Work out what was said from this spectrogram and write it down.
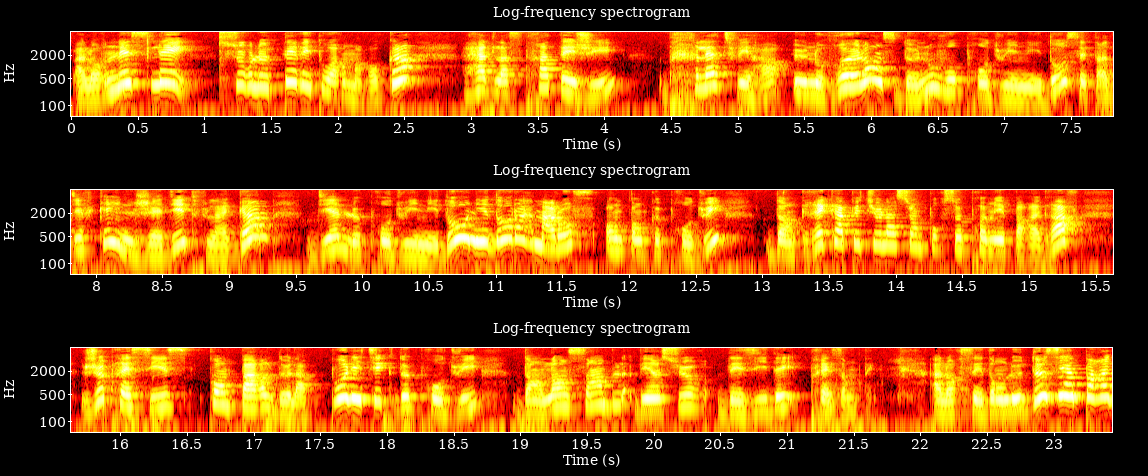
Alors, Nestlé, sur le territoire marocain, a la stratégie دخلت فيها une relance de nouveaux produits Nido c'est-à-dire كاين الجديد في la gamme ديال le produit Nido Nido راه معروف en tant que produit Donc, récapitulation pour ce premier paragraphe. Je précise qu'on parle de la politique de produit dans l'ensemble, bien sûr, des idées présentées. Alors, c'est dans le deuxième paragraphe,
